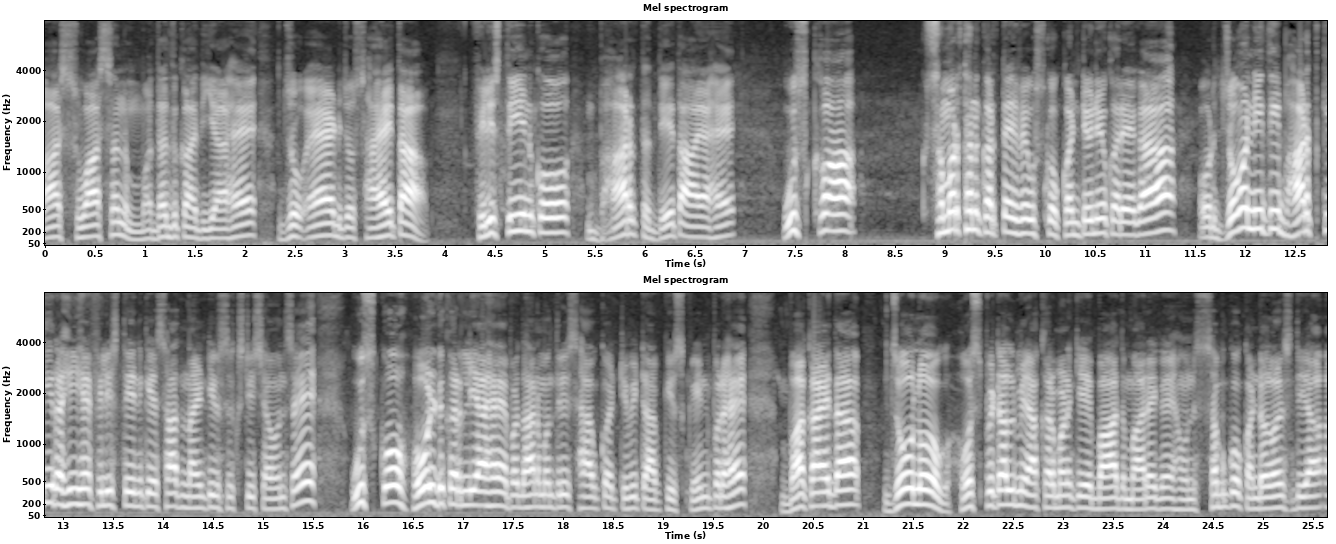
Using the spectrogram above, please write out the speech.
आश्वासन, मदद का दिया है, जो ऐड, जो सहायता फिलिस्तीन को भारत देता आया है, उसका समर्थन करते हुए उसको कंटिन्यू करेगा। और जो नीति भारत की रही है फिलिस्तीन के साथ 1967 से, उसको होल्ड कर लिया है। प्रधानमंत्री साहब का ट्वीट आपकी स्क्रीन पर है। बाकायदा जो लोग हॉस्पिटल में आक्रमण के बाद मारे गए हैं, उन सबको कंडोलेंस दिया।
